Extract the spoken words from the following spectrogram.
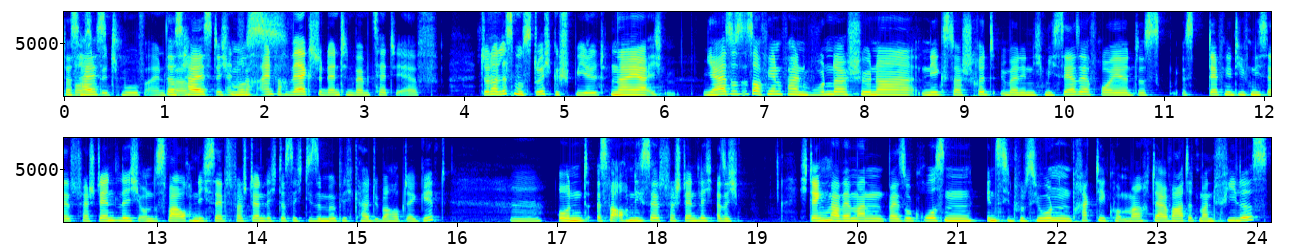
Das Boss heißt, Move einfach. das heißt, ich einfach, muss einfach Werkstudentin beim ZDF. Journalismus durchgespielt. Naja, ich ja, also es ist auf jeden Fall ein wunderschöner nächster Schritt, über den ich mich sehr, sehr freue. Das ist definitiv nicht selbstverständlich und es war auch nicht selbstverständlich, dass sich diese Möglichkeit überhaupt ergibt. Mhm. Und es war auch nicht selbstverständlich, also ich, ich denke mal, wenn man bei so großen Institutionen ein Praktikum macht, da erwartet man vieles,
